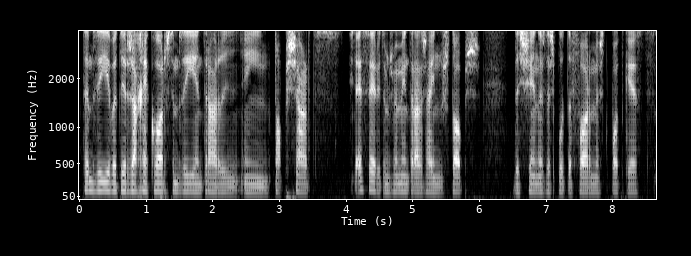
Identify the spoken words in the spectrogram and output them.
estamos aí a bater já recordes, estamos aí a entrar em top charts. Isto é sério, estamos mesmo a entrar já aí nos tops das cenas, das plataformas de podcast.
